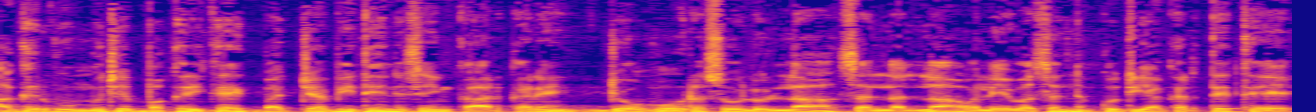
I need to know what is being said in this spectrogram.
اگر وہ مجھے بکری کا ایک بچہ بھی دینے سے انکار کریں جو وہ رسول اللہ صلی اللہ علیہ وسلم کو دیا کرتے تھے،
